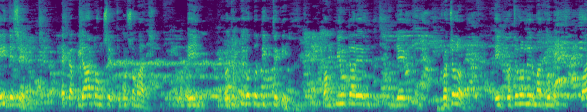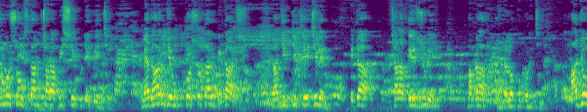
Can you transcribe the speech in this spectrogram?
এই দেশে একটা বিরাট অংশের যুব সমাজ এই প্রযুক্তিগত দিক থেকে কম্পিউটারের যে প্রচলন, এই প্রচলনের মাধ্যমে কর্মসংস্থান সারা বিশ্বে খুঁজে পেয়েছে। মেধার যে উৎকর্ষতার বিকাশ রাজীবজি চেয়েছিলেন, এটা সারা দেশ জুড়ে আমরা এটা লক্ষ্য করেছি। আজও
